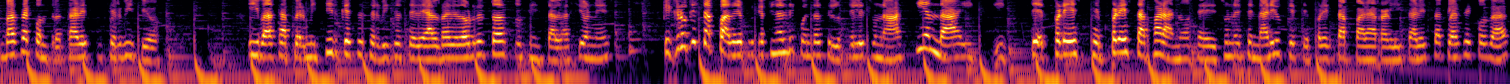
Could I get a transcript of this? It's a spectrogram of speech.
vas a contratar este servicio, y vas a permitir que este servicio se dé alrededor de todas tus instalaciones, que creo que está padre porque al final de cuentas el hotel es una hacienda y, te se presta para, no sé, es un escenario que se presta para realizar esta clase de cosas,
